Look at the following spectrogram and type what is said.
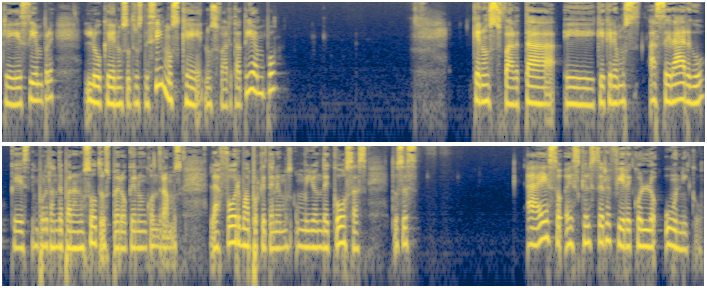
Que es siempre lo que nosotros decimos, que nos falta tiempo. que nos falta, eh, que queremos hacer algo que es importante para nosotros, pero que no encontramos la forma porque tenemos un millón de cosas. Entonces, a eso es que él se refiere con lo único.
